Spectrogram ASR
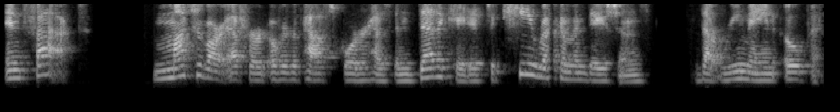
In fact, much of our effort over the past quarter has been dedicated to key recommendations that remain open.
